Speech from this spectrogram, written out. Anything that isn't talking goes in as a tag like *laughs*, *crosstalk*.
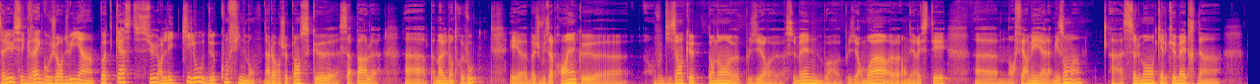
Salut, c'est Greg. Aujourd'hui, un podcast sur les kilos de confinement. Alors, je pense que ça parle à pas mal d'entre vous. Et euh, bah, je vous apprends rien que euh, en vous disant que pendant euh, plusieurs semaines, voire plusieurs mois, on est resté enfermé à la maison, hein, à seulement quelques mètres d'un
